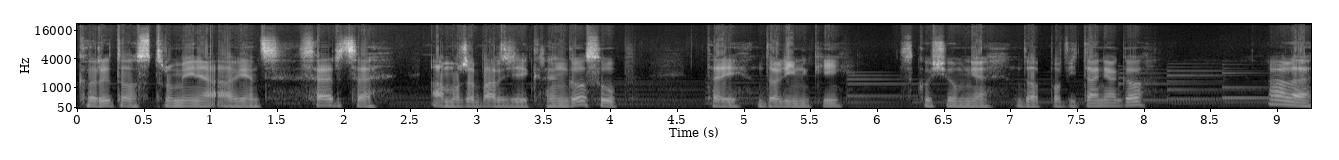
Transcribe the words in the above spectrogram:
Koryto strumienia, a więc serce, a może bardziej kręgosłup tej dolinki skusił mnie do powitania go, ale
